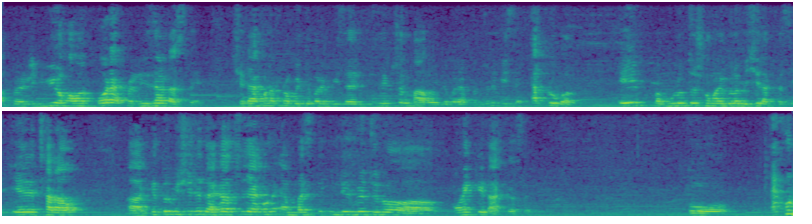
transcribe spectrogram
আপনার রিভিউ হওয়ার পর আপনার রেজাল্ট আসতে সেটা এখন আপনার হইতে পারে ভিসা রিজেকশন বা হইতে পারে আপনার জন্য ভিসা অ্যাপ্রুভাল এই মূলত সময়গুলো বেশি লাগতেছে। এছাড়াও ক্ষেত্র বিশেষে দেখা যাচ্ছে যে এখন এম্বাসিতে ইন্টারভিউর জন্য আহ, অনেককে ডাকতেছে। তো এখন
